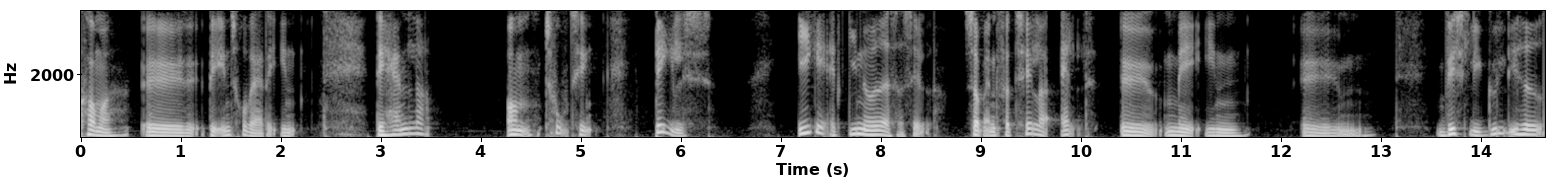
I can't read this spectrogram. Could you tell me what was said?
kommer øh, det introverte ind. Det handler om to ting. Dels ikke at give noget af sig selv, så man fortæller alt øh, med en øh, vis ligegyldighed,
